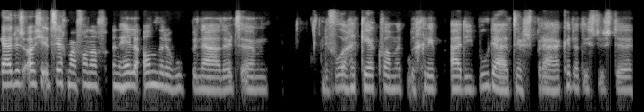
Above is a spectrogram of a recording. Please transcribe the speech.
Ja, dus als je het zeg maar vanaf een hele andere hoek benadert. Um, de vorige keer kwam het begrip Adi Buddha ter sprake. Dat is dus de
